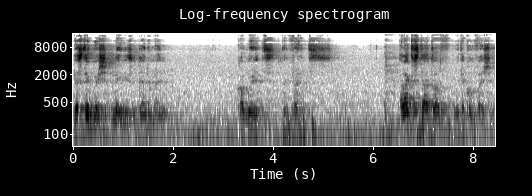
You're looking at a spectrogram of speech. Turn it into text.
distinguished ladies and gentlemen, comrades and friends. I'd like to start off with a confession.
